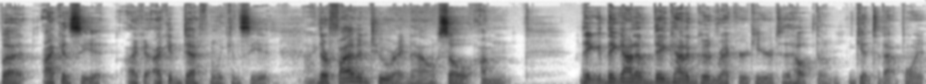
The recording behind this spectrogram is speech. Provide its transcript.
but I can see it. I could, I could definitely can see it. They're five and two right now, so I'm they they got a they got a good record here to help them get to that point.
